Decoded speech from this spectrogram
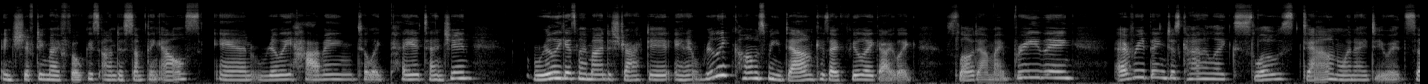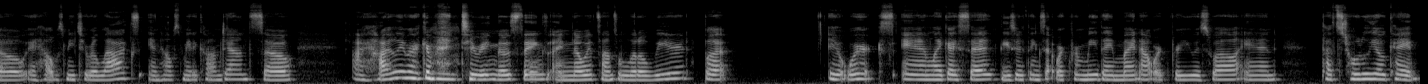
and shifting my focus onto something else and really having to like pay attention really gets my mind distracted and it really calms me down because i feel like i like slow down my breathing. Everything just kind of like slows down when i do it so it helps me to relax and helps me to calm down so I highly recommend doing those things. I know it sounds a little weird, but it works. And like I said, these are things that work for me. They might not work for you as well. And that's totally okay.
